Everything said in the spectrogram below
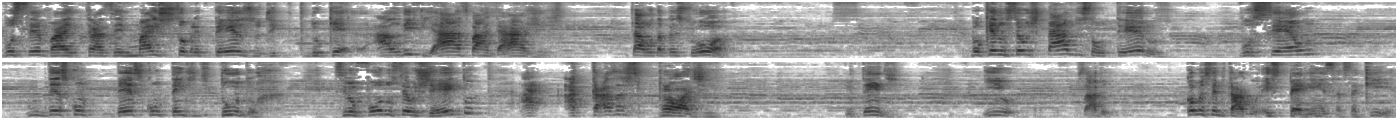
Você vai trazer mais sobrepeso de, do que aliviar as bagagens da outra pessoa. Porque no seu estado de solteiro, você é um, um descontente de tudo. Se não for do seu jeito, a, casa explode. Entende? E, sabe, como eu sempre trago experiências aqui,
